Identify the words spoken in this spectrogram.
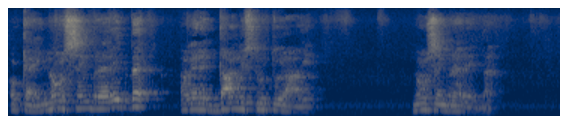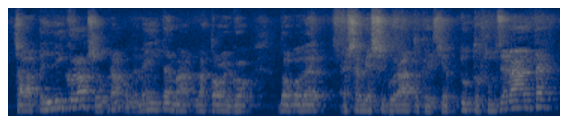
Ok non sembrerebbe avere danni strutturali. Non sembrerebbe. C'ha la pellicola sopra ovviamente ma la tolgo dopo aver essermi assicurato che sia tutto funzionante.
